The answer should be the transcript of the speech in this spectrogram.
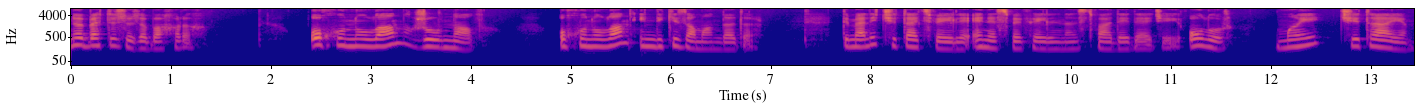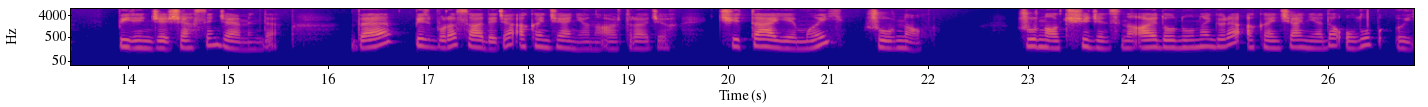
Növbəti sözə baxırıq. Oxunulan jurnal. Oxunulan indiki zamandadır. Deməli, читать feili NSV feilindən istifadə edəcəyik. Olur. Мы читаем. Birinci şəxsin cəmində. Və biz bura sadəcə окончаниyanı artıracağıq. Читаемый jurnal. Jurnal kişi cinsinə aid olduğuna görə окончанiyada olub ıy.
